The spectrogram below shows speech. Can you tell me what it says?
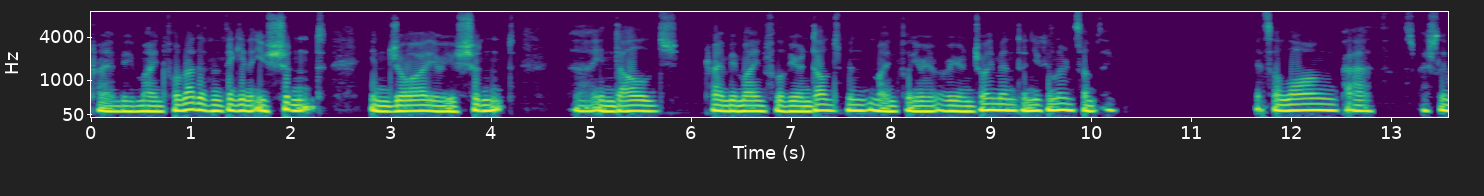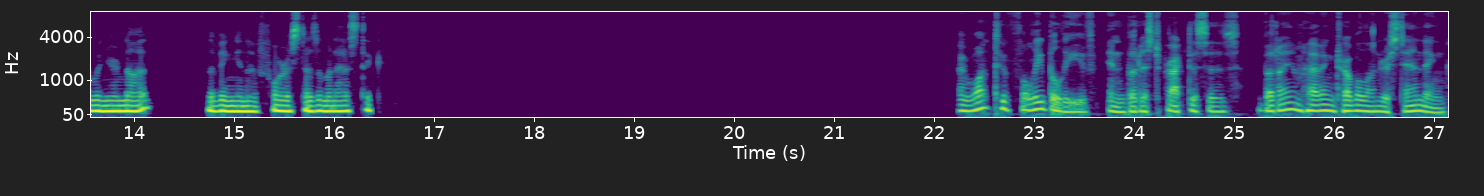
try and be mindful rather than thinking that you shouldn't enjoy or you shouldn't uh, indulge. Try and be mindful of your indulgement, mindful of your, of your enjoyment, and you can learn something. It's a long path, especially when you're not living in a forest as a monastic. I want to fully believe in Buddhist practices, but I am having trouble understanding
